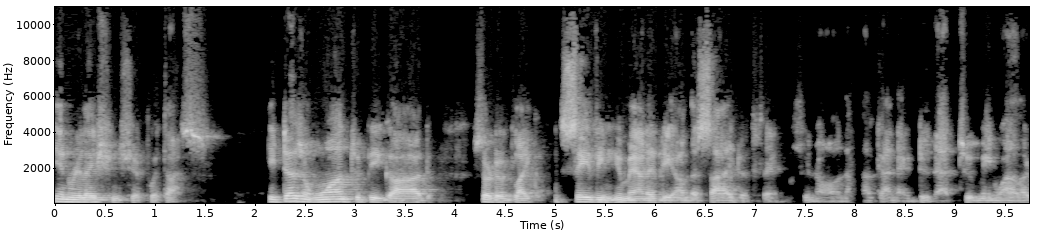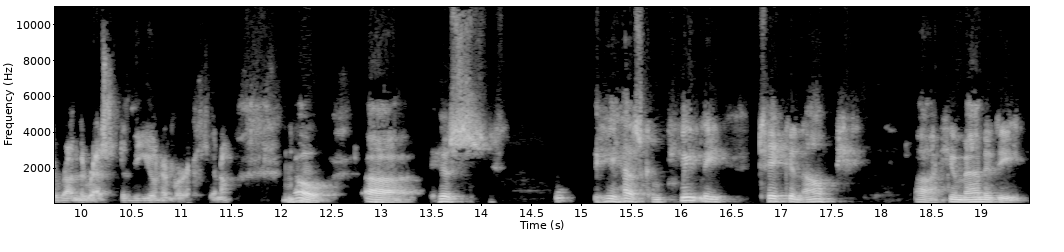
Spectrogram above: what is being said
in relationship with us. He doesn't want to be God, sort of like saving humanity on the side of things, you know, and how can I do that too? Meanwhile, I run the rest of the universe, you know. Mm-hmm. No, uh, his he has completely taken up uh, humanity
